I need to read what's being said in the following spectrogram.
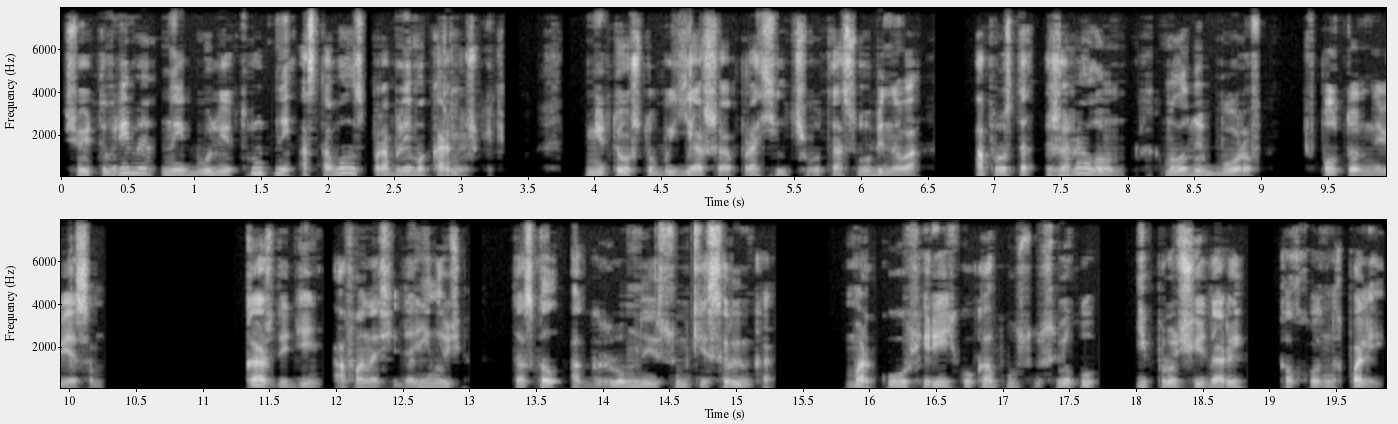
все это время наиболее трудной оставалась проблема кормежки. Не то чтобы Яша просил чего-то особенного, а просто жрал он, как молодой Боров, в полтонны весом. Каждый день Афанасий Данилович таскал огромные сумки с рынка, морковь, редьку, капусту, свеклу и прочие дары колхозных полей.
